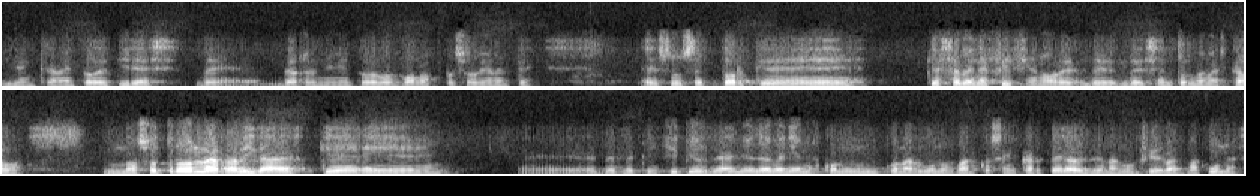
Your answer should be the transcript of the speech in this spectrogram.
y de, incremento de tires de, rendimiento de los bonos, pues obviamente es un sector que, que se beneficia, ¿no? De ese entorno de mercado. Nosotros la realidad es que eh, eh, desde principios de año ya veníamos con, con algunos bancos en cartera desde el anuncio de las vacunas.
